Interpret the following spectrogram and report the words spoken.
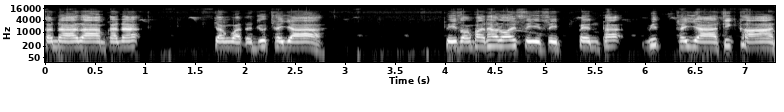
สนารามคณะ จังหวัดอยุธยา ปี 2540 เป็นพระวิทยาธิการ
